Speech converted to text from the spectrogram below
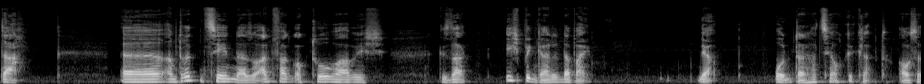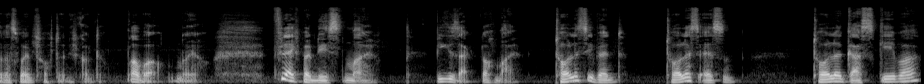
Da. Äh, am 3.10., also Anfang Oktober habe ich gesagt, ich bin gerne dabei. Ja, und dann hat's ja auch geklappt. Außer, dass meine Tochter nicht konnte. Aber, naja. Vielleicht beim nächsten Mal. Wie gesagt, nochmal. Tolles Event, tolles Essen, tolle Gastgeber,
